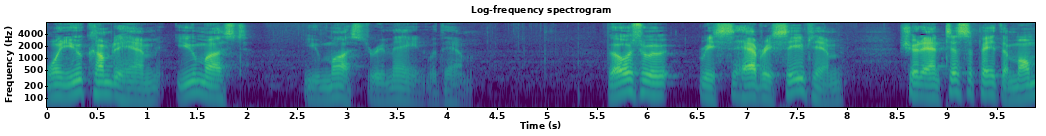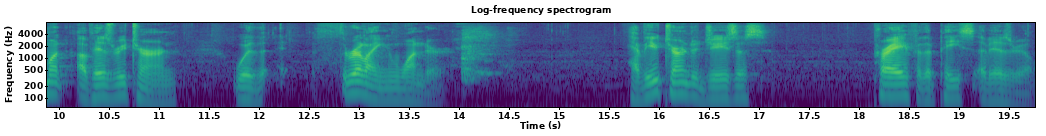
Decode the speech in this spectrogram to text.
When you come to him, you must you must remain with him. Those who have received him should anticipate the moment of his return with thrilling wonder. Have you turned to Jesus? Pray for the peace of Israel.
